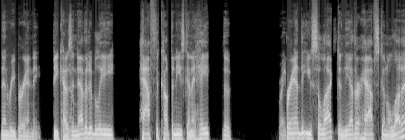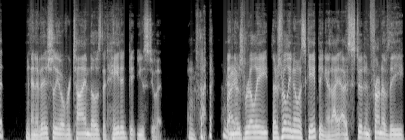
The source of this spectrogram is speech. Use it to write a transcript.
than rebranding because yeah. inevitably half the company is going to hate the right. brand that you select and the other half's going to love it. and mm-hmm. eventually over time, those that hate it get used to it. right. And there's really, there's really no escaping it. I, I stood in front of the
